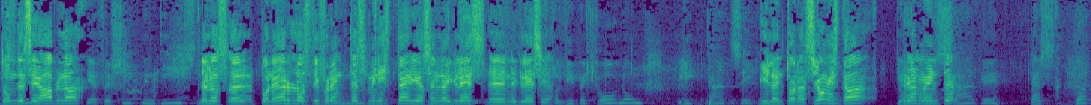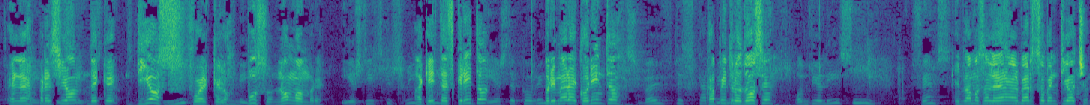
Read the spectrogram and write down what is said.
donde se habla de los eh, poner los diferentes ministerios en la iglesia, en la iglesia. Y la entonación está realmente en la expresión de que Dios fue el que los puso, no un hombre. Aquí está escrito, 1 Corintios, capítulo 12, y vamos a leer en el verso 28.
